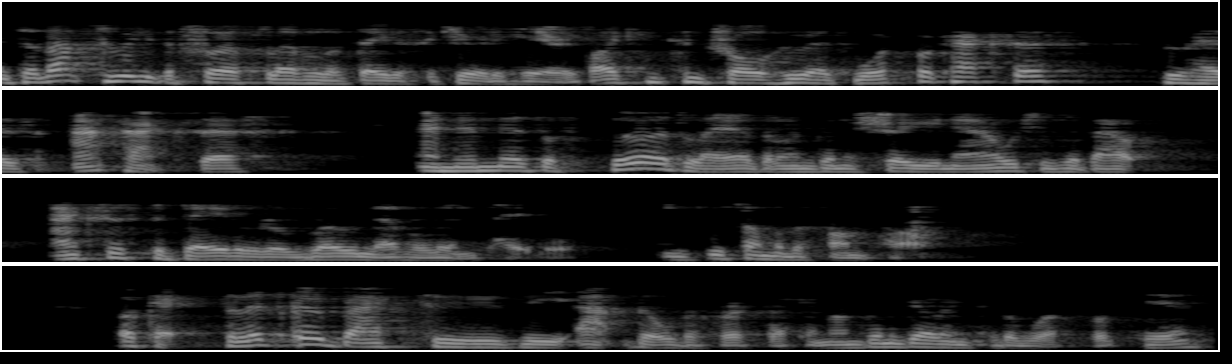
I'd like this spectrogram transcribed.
And so that's really the first level of data security here is I can control who has workbook access, who has app access, and then there's a third layer that I'm going to show you now, which is about access to data at a row level in tables. This is some of the fun parts. Okay, so let's go back to the app builder for a second. I'm going to go into the workbook here.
